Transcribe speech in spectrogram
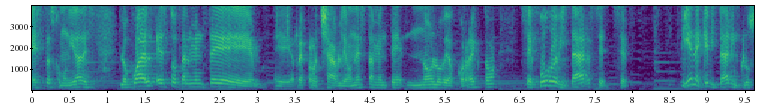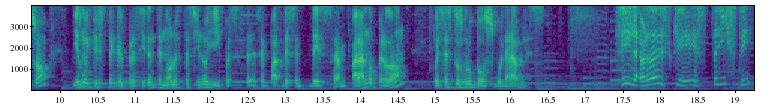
estas comunidades, lo cual es totalmente eh, reprochable. Honestamente, no lo veo correcto. Se pudo evitar, se, tiene que evitar incluso, y es muy triste que el presidente no lo esté haciendo y pues esté desamparando, perdón, pues estos grupos vulnerables. Sí, la verdad es que es triste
